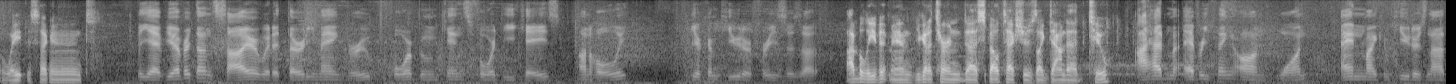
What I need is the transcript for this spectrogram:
Wait a second. But yeah, have you ever done Sire with a 30 man group, four Boomkins, four DKs, unholy? Your computer freezes up. I believe it, man. You got to turn uh, spell textures like down to two. I had m- everything on one, and my computer's not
